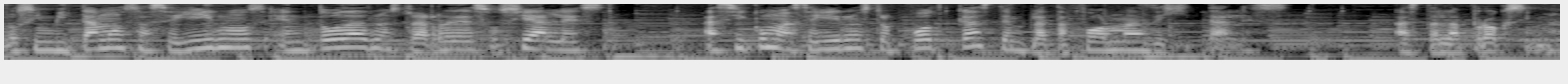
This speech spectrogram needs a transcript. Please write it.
Los invitamos a seguirnos en todas nuestras redes sociales, así como a seguir nuestro podcast en plataformas digitales. Hasta la próxima.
